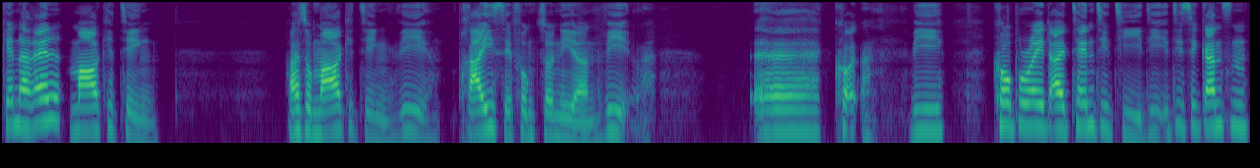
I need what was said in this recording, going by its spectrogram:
generell Marketing. Also Marketing, wie Preise funktionieren, wie, äh, wie Corporate Identity, die, diese ganzen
